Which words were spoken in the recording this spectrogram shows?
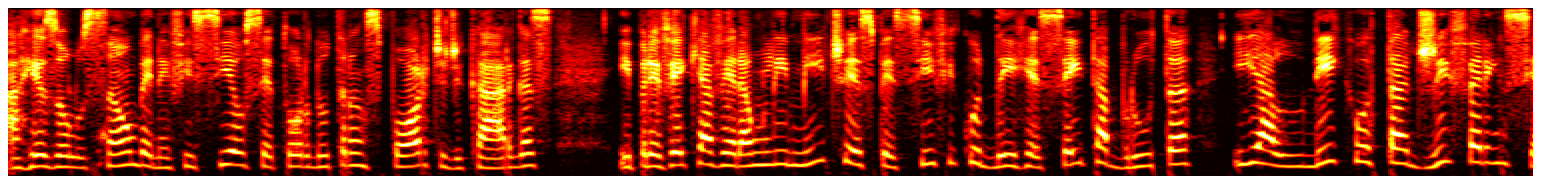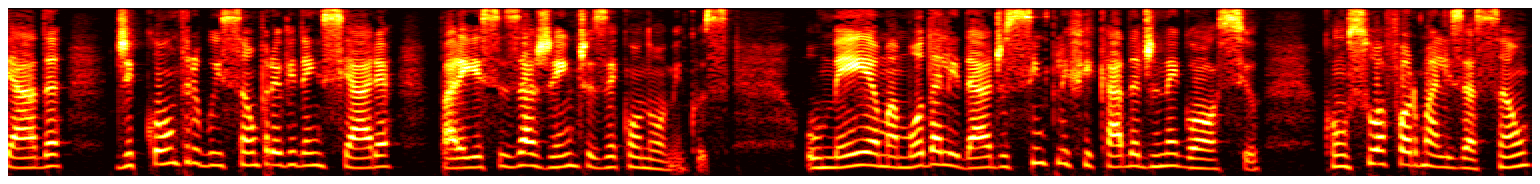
A resolução beneficia o setor do transporte de cargas e prevê que haverá um limite específico de receita bruta e alíquota diferenciada de contribuição previdenciária para esses agentes econômicos. O MEI é uma modalidade simplificada de negócio. Com sua formalização,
